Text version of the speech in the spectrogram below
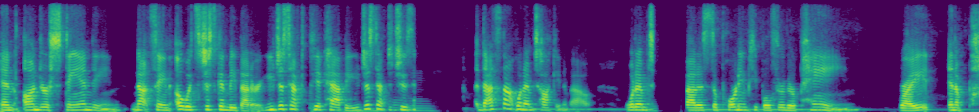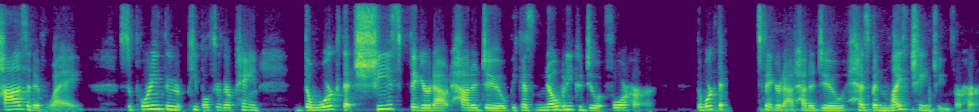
and understanding, not saying, oh, it's just going to be better. You just have to pick happy. You just have to choose. Mm-hmm. That's not what I'm talking about. What I'm talking about is supporting people through their pain, right? In a positive way, supporting through people through their pain. The work that she's figured out how to do because nobody could do it for her. The work that mm-hmm. she's figured out how to do has been life changing for her.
